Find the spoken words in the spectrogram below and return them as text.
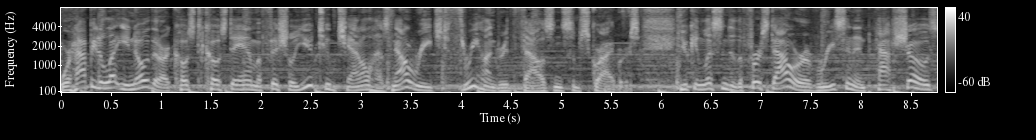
We're happy to let you know that our Coast to Coast AM official YouTube channel has now reached 300,000 subscribers. You can listen to the first hour of recent and past shows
